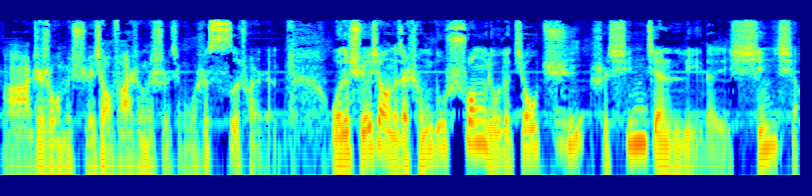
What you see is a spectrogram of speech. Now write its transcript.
啊，这是我们学校发生的事情。我是四川人，我的学校呢在成都双流的郊区，是新建立的新校。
